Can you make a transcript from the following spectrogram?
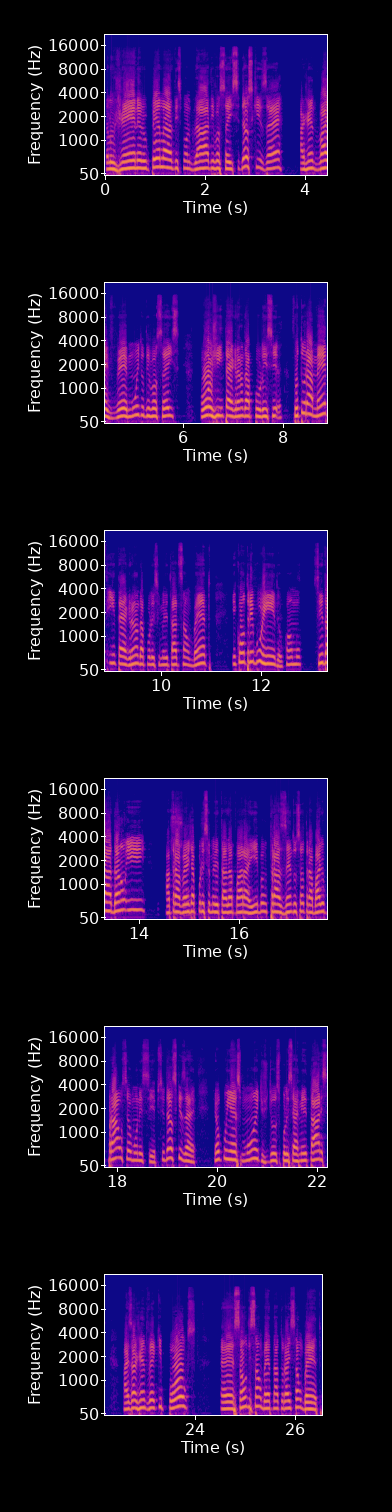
pelo gênero, pela disponibilidade, vocês, se Deus quiser, a gente vai ver muito de vocês hoje integrando a polícia, futuramente integrando a Polícia Militar de São Bento e contribuindo como cidadão e através da Polícia Militar da Paraíba, trazendo o seu trabalho para o seu município. Se Deus quiser, eu conheço muitos dos policiais militares, mas a gente vê que poucos eh, são de São Bento, naturais de São Bento.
